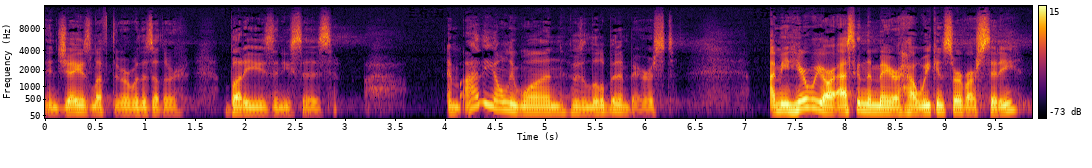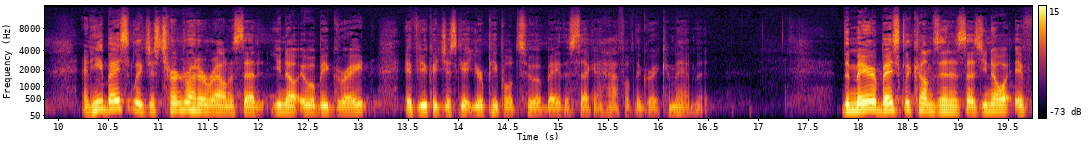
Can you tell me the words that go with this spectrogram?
and Jay is left there with his other buddies and he says, Am I the only one who's a little bit embarrassed? I mean, here we are asking the mayor how we can serve our city. And he basically just turned right around and said, You know, it would be great if you could just get your people to obey the second half of the Great Commandment. The mayor basically comes in and says, You know what, if,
